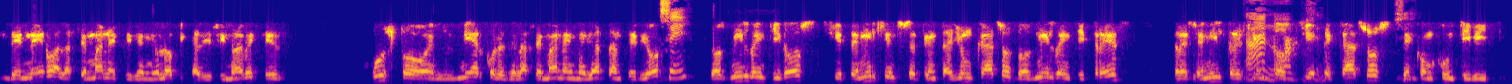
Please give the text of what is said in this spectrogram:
de enero a la semana epidemiológica 19, que es justo el miércoles de la semana inmediata anterior. Sí. 2022, 7.171 casos. 2023, 13.307 ah, no, casos sí. de conjuntivitis.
